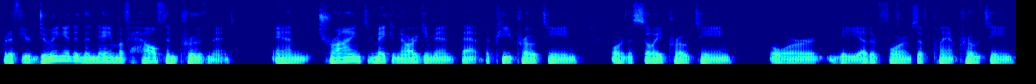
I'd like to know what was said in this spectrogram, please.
But if you're doing it in the name of health improvement and trying to make an argument that the pea protein or the soy protein or the other forms of plant protein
